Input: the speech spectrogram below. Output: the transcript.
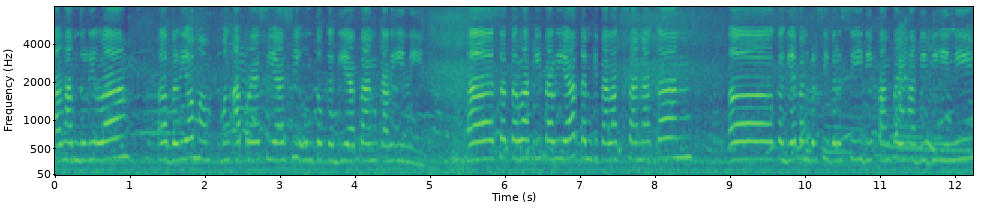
Alhamdulillah uh, beliau mengapresiasi untuk kegiatan kali ini. Uh, setelah kita lihat dan kita laksanakan uh, kegiatan bersih-bersih di Pantai Habibi ini,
